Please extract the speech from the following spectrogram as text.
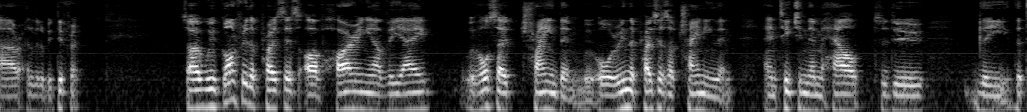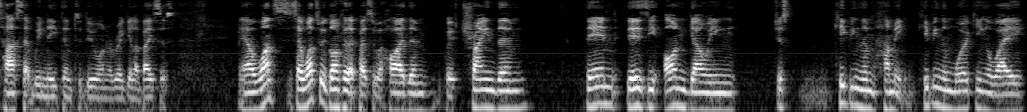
are a little bit different. So we've gone through the process of hiring our VA. We've also trained them, or in the process of training them and teaching them how to do the the tasks that we need them to do on a regular basis. Now, once so once we've gone through that process, we've hired them, we've trained them. Then there's the ongoing, just keeping them humming, keeping them working away,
